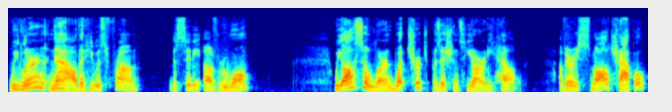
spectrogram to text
We learn now that he was from the city of Rouen, we also learn what church positions he already held. A very small chapel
